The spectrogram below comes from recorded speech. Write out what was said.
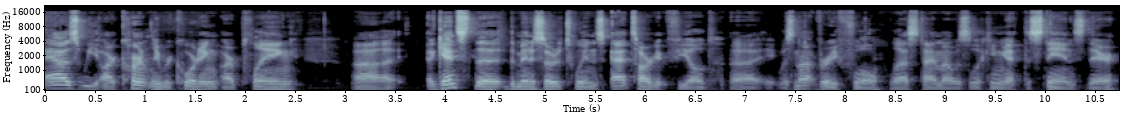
as we are currently recording, are playing uh, against the the Minnesota Twins at Target Field. Uh, it was not very full last time I was looking at the stands there,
